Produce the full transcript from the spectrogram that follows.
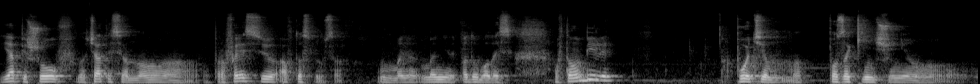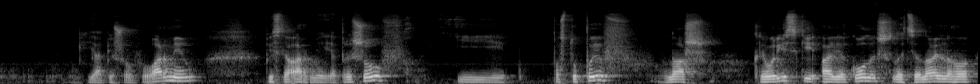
Я пішов навчатися на професію автослюсар. Мені, мені подобались автомобілі. Потім, по закінченню, я пішов у армію. Після армії я прийшов і поступив в наш Криворізький авіаколедж Національного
